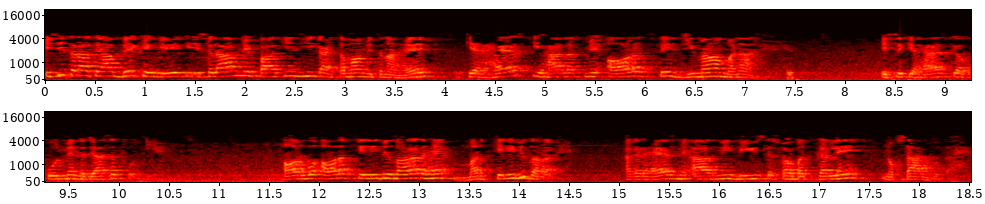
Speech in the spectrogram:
اسی طرح سے آپ دیکھیں گے کہ اسلام میں پاکیزگی کا اہتمام اتنا ہے کہ حیض کی حالت میں عورت سے جمع منع ہے۔ اس سے کہ حیض کے خون میں نجاست ہوتی ہے۔ اور وہ عورت کے لیے بھی ضرر ہے، مرد کے لیے بھی ضرر ہے۔ اگر حیض میں آدمی بیوی سے صحبت کر لے، نقصان ہوتا ہے۔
